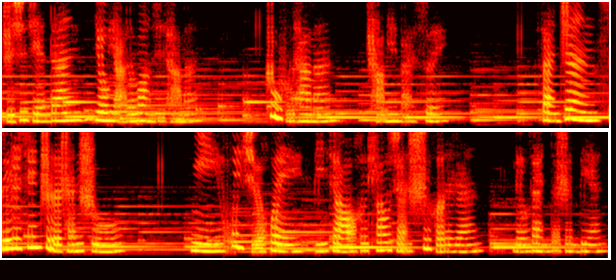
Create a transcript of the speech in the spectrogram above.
只需简单优雅地忘记他们，祝福他们。长命百岁。反正随着心智的成熟，你会学会比较和挑选适合的人留在你的身边。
